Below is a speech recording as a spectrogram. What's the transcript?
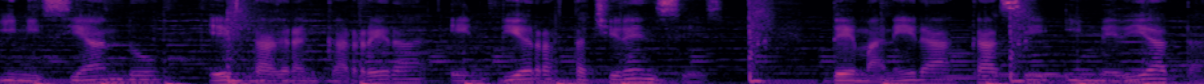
iniciando esta gran carrera en tierras tachirenses de manera casi inmediata.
